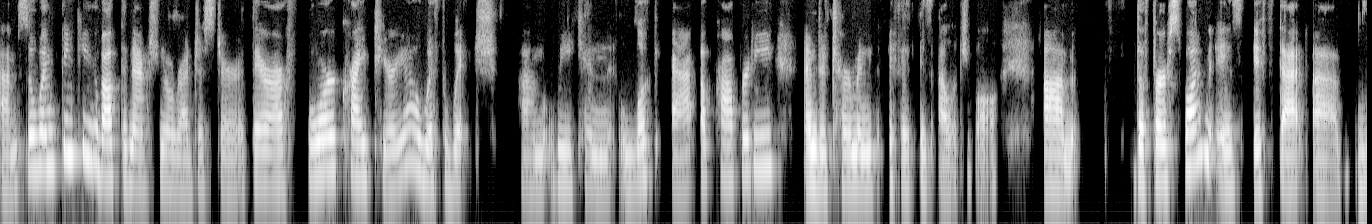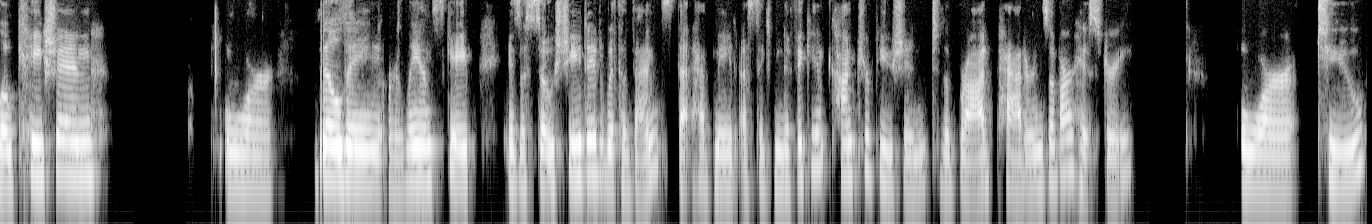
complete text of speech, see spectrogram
Um, so when thinking about the National Register, there are four criteria with which um, we can look at a property and determine if it is eligible. Um, the first one is if that uh, location, or building or landscape is associated with events that have made a significant contribution to the broad patterns of our history. Or two,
